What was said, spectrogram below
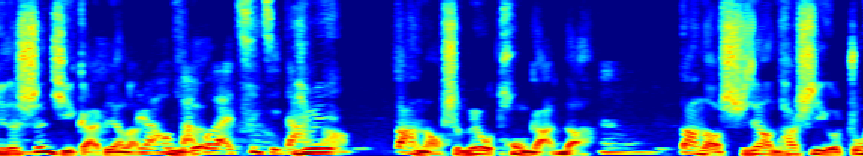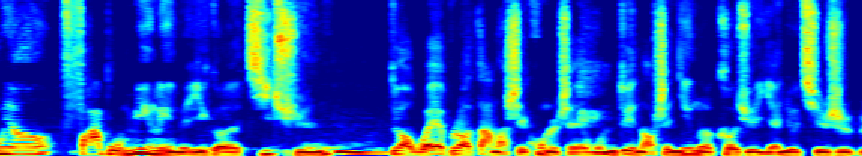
你的身体改变了，然后反过来刺激大脑。因为大脑是没有痛感的。嗯。大脑实际上它是一个中央发布命令的一个集群，对吧？我也不知道大脑谁控制谁。我们对脑神经的科学研究其实是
